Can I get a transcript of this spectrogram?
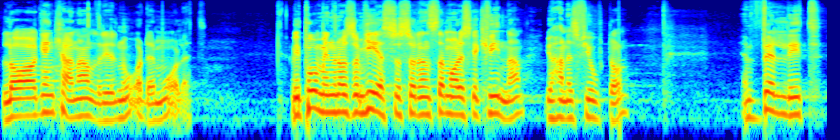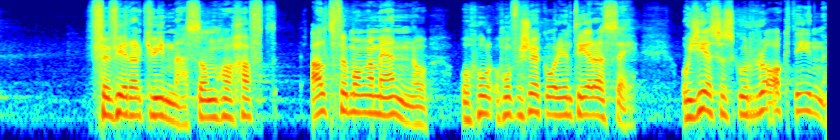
Lagen kan aldrig nå det målet. Vi påminner oss om Jesus och den samariska kvinnan, Johannes 14. En väldigt förvirrad kvinna som har haft allt för många män och, och hon, hon försöker orientera sig. Och Jesus går rakt in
